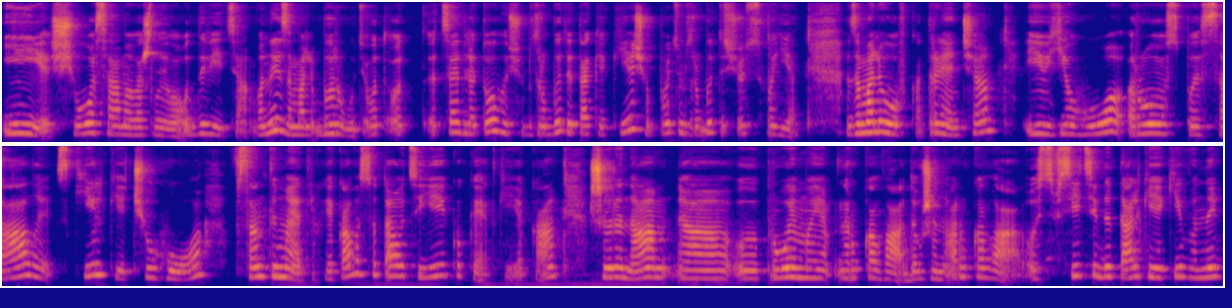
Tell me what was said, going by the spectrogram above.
І що саме важливо, от дивіться, вони замаль... беруть. От, от це для того, щоб зробити так, як є, щоб потім зробити щось своє. Замальовка тренча, і його розписали, скільки чого в сантиметрах, яка висота цієї кокетки, яка ширина е, пройми рукава, довжина рукава. Ось всі ці детальки, які вони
